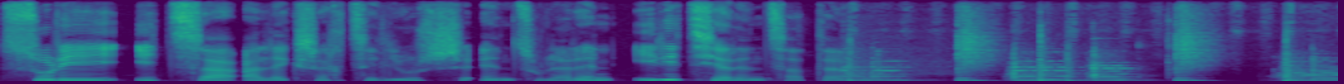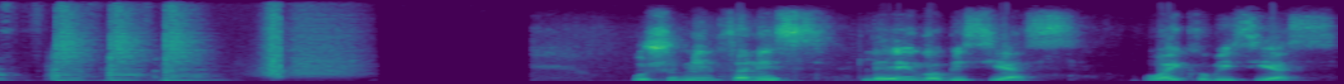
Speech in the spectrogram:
Zuri itza Alex Artzelius entzularen iritziaren zata. Usu mintzaniz lehengo biziaz, oaiko biziaz.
